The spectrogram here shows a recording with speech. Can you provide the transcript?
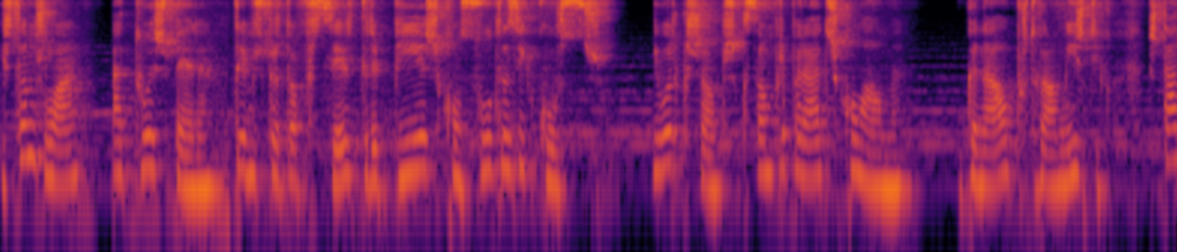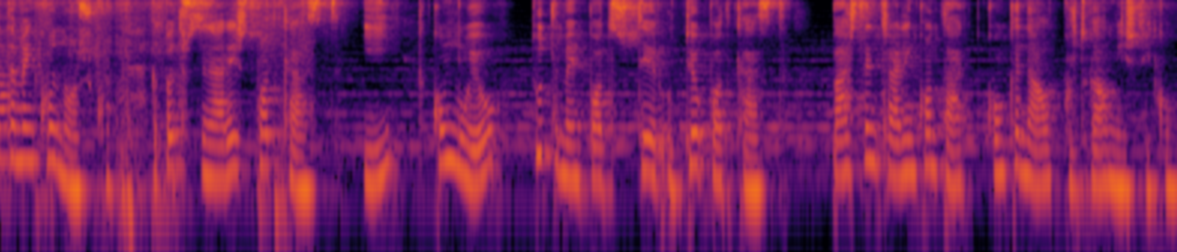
Estamos lá à tua espera. Temos para te oferecer terapias, consultas e cursos e workshops que são preparados com alma. Canal Portugal Místico está também conosco a patrocinar este podcast e, como eu, tu também podes ter o teu podcast. Basta entrar em contato com o canal Portugal Místico.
